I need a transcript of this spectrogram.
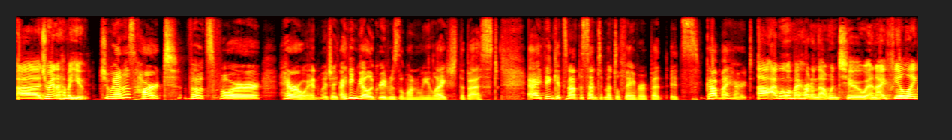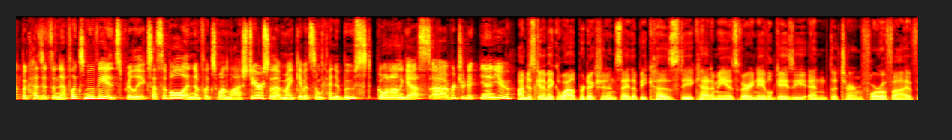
Uh, Joanna, how about you? Joanna's heart votes for heroin, which I, I think we all agreed was the one we liked the best. I think it's not the sentimental favorite, but it's got my heart. Uh, I went with my heart on that one too, and I feel like because it's a Netflix movie, it's really accessible, and Netflix won last year, so that might give it some kind of boost. Going on, I guess. Uh, Richard, and you? I'm just going to make a wild prediction and say that because the Academy is very navel gazy and the term 405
